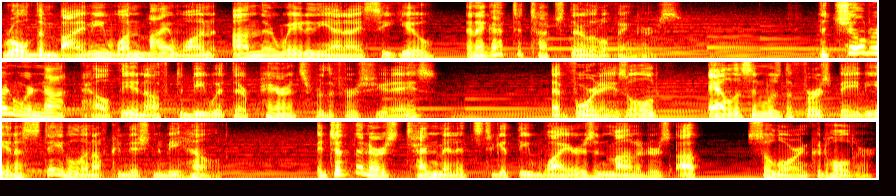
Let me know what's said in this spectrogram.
rolled them by me one by one on their way to the NICU, and I got to touch their little fingers. The children were not healthy enough to be with their parents for the first few days. At four days old, Allison was the first baby in a stable enough condition to be held. It took the nurse 10 minutes to get the wires and monitors up so Lauren could hold her.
